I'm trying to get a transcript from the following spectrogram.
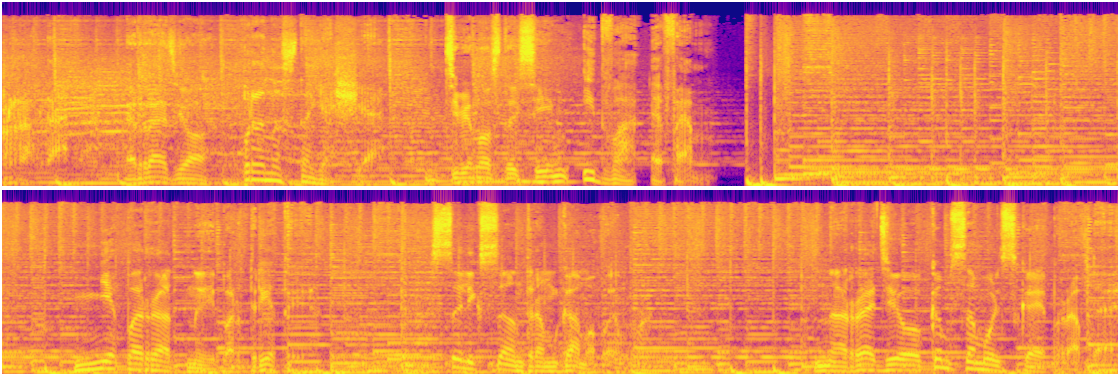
правда». Радио про настоящее. 97,2 FM. эм. Непарадные портреты с Александром Гамовым. На радио «Комсомольская правда».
